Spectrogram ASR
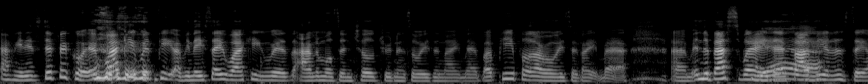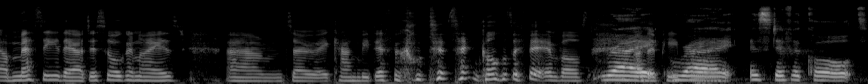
I mean, it's difficult. And working with people, I mean, they say working with animals and children is always a nightmare, but people are always a nightmare. Um, in the best way, they're Yeah. fabulous, they are messy, they are disorganized. Um, so it can be difficult to set goals if it involves right people. right. It's difficult.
